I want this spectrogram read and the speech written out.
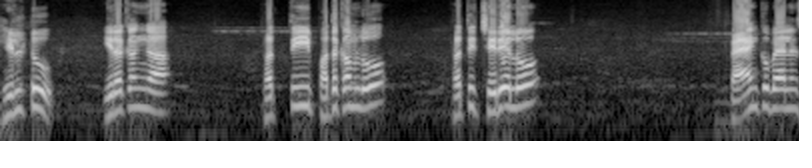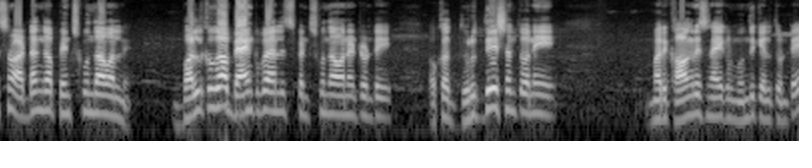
hill టు ఈ రకంగా ప్రతి పథకంలో ప్రతి చర్యలో బ్యాంకు బ్యాలెన్స్ను అడ్డంగా పెంచుకుందామని బల్క్గా బ్యాంకు బ్యాలెన్స్ పెంచుకుందాం అనేటువంటి ఒక దురుద్దేశంతో మరి కాంగ్రెస్ నాయకులు ముందుకెళ్తుంటే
